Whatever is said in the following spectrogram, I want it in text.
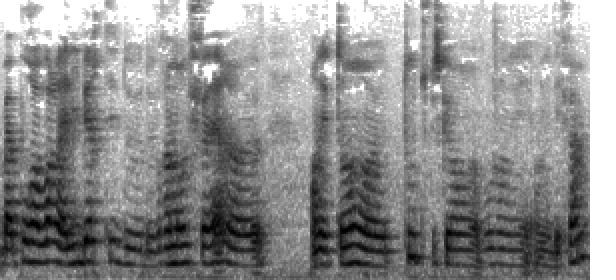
bah pour avoir la liberté de, de vraiment le faire, euh, en étant euh, toutes, puisque rouge on est, on est des femmes,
